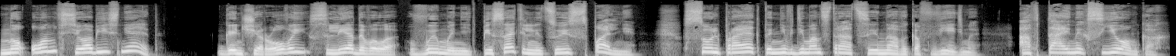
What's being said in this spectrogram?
Но он все объясняет. Гончаровой следовало выманить писательницу из спальни. Соль проекта не в демонстрации навыков ведьмы, а в тайных съемках.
